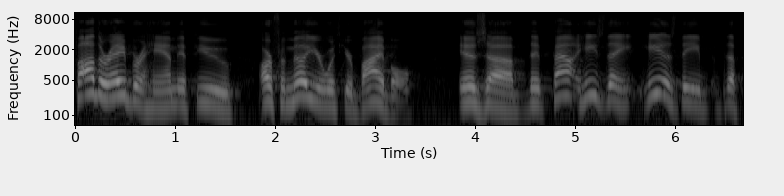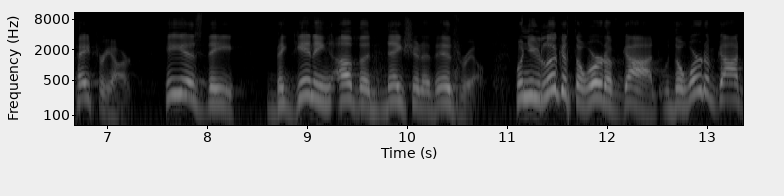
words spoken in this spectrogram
Father Abraham, if you are familiar with your Bible, is uh, the, he's the, he is the, the patriarch. He is the beginning of the nation of Israel. When you look at the Word of God, the Word of God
